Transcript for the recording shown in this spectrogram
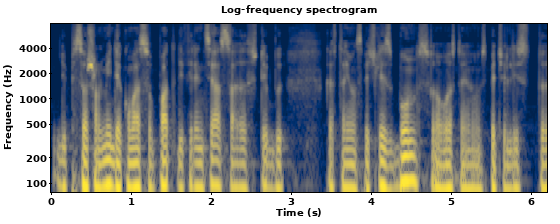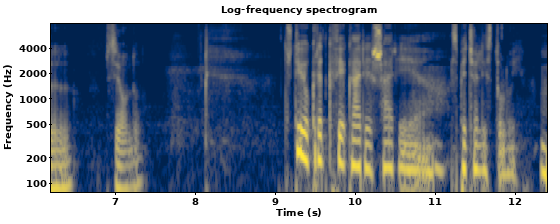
de pe social media cumva să poată diferenția, să știe că ăsta e un specialist bun sau ăsta e un specialist uh, pseudo? Știu, eu cred că fiecare își are specialistul lui. Uh,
